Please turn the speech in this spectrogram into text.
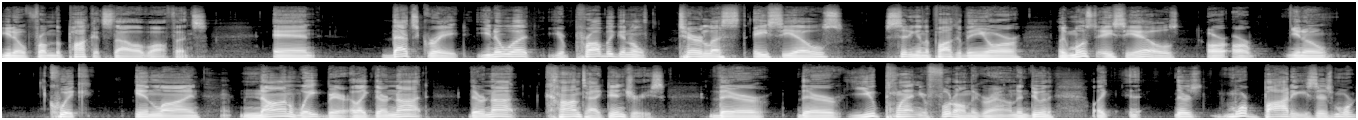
you know, from the pocket style of offense. And that's great. You know what? You're probably going to tear less ACLs sitting in the pocket than you are. Like most ACLs are, are you know, quick, inline, non-weight bear. Like they're not, they're not contact injuries. They're they're you planting your foot on the ground and doing like there's more bodies. There's more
